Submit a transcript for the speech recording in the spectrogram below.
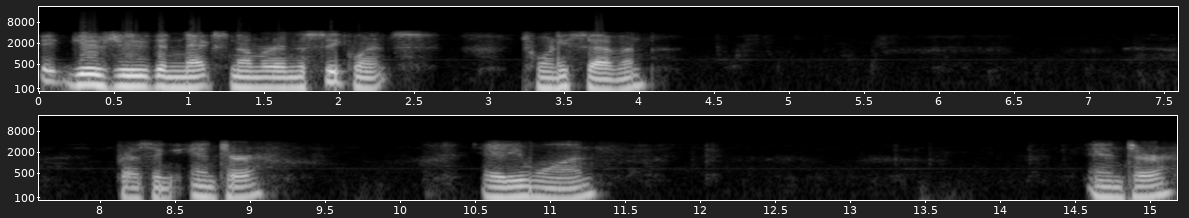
it gives you the next number in the sequence, 27. pressing enter 81 enter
